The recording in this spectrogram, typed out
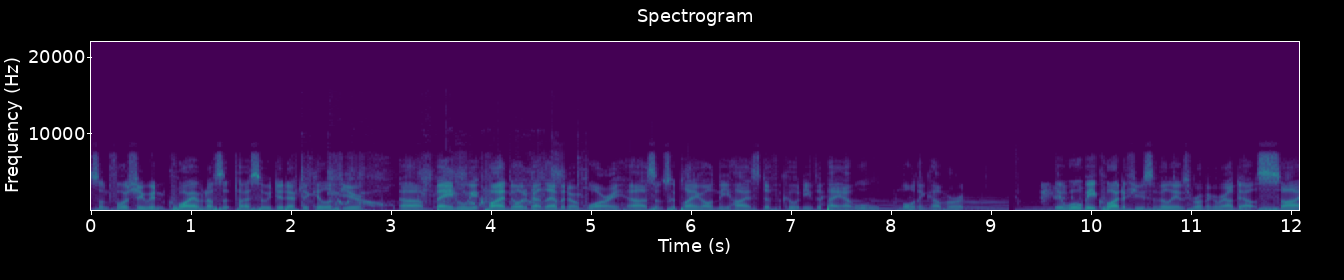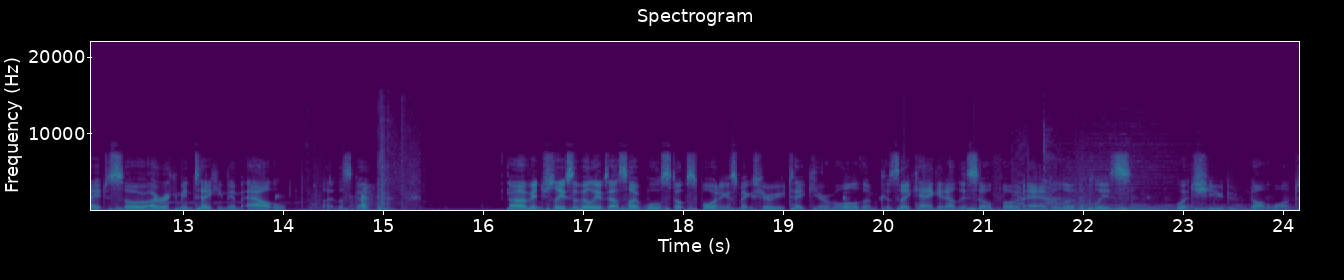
So unfortunately, we didn't quite have enough zip ties, so we did have to kill a few. Um, Bain will get quite annoyed about that, but don't worry. Uh, since we're playing on the highest difficulty, the payout will more than cover it. There will be quite a few civilians roaming around outside, so I recommend taking them out, Ooh, like this guy. Uh, eventually, civilians outside will stop spawning, just make sure you take care of all of them, because they can get out their cell phone and alert the police, which you do not want.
